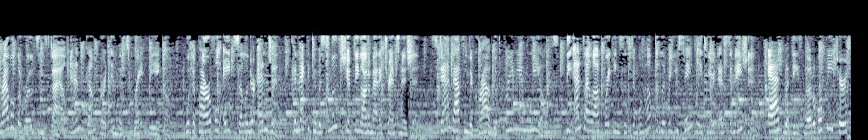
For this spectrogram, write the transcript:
the roads in style and comfort in this great vehicle. With a powerful eight-cylinder engine connected to a smooth shifting automatic transmission. Stand out from the crowd with anti-lock braking system will help deliver you safely to your destination. And with these notable features,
